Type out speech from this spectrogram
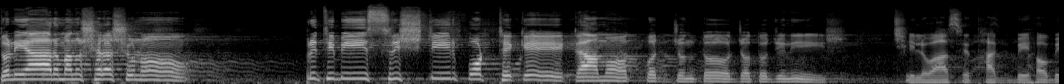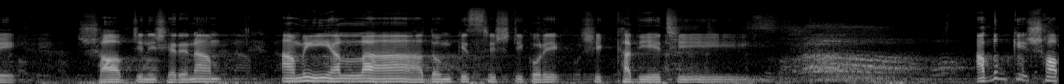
দুনিয়ার মানুষেরা শোনো, পৃথিবী সৃষ্টির পর থেকে কামত পর্যন্ত যত জিনিস ছিল, আছে, থাকবে, হবে, সব জিনিসের নাম আমি আল্লাহ আদমকে সৃষ্টি করে শিক্ষা দিয়েছি। আদমকে সব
